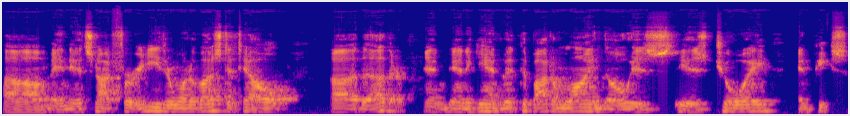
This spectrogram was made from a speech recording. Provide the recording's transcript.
um, and it's not for either one of us to tell uh, the other. And and again, the bottom line though is is joy and peace.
